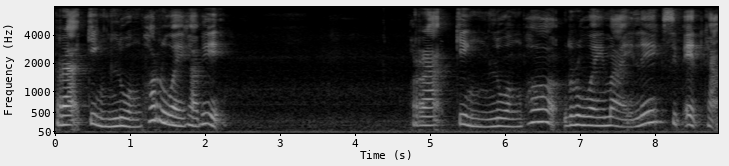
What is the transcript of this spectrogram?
พระกิ่งหลวงพ่อรวยค่ะพี่ พระกิ่งหลวงพ่อรวยหมายเลข11ค่ะ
